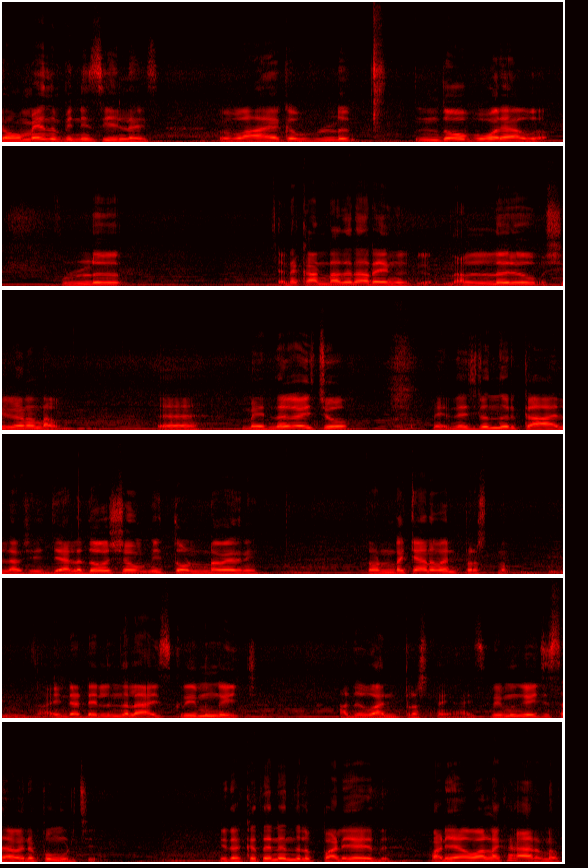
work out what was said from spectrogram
ചുമയൊന്നും പിന്നെയും സീനില്ല വായൊക്കെ ഫുള്ള് എന്തോ പോലെ ആവുക. ഫുള്ള് എന്നെ കണ്ടാൽ തന്നെ അറിയാം നിങ്ങൾക്ക് നല്ലൊരു ക്ഷീണം ഉണ്ടാവും. മരുന്ന് കഴിച്ചു? മരുന്ന് കഴിച്ചിട്ടൊന്നും ഒരു കാര്യമില്ല. പക്ഷേ ഈ ഈ തൊണ്ടവേദനയും തൊണ്ടയ്ക്കാണ് വൻ പ്രശ്നം. അതിന്റെ ഇടയിൽ ഇന്നലെ ഐസ്ക്രീമും കഴിച്ച്. അത് വൻ പ്രശ്നമായി. ഐസ്ക്രീമും കഴിച്ച് സെവനപ്പും കുടിച്ച്. ഇതൊക്കെ തന്നെ ഇന്നലെ പണിയായത്. പണിയാവാനുള്ള കാരണം.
